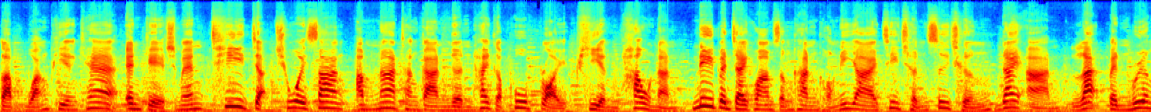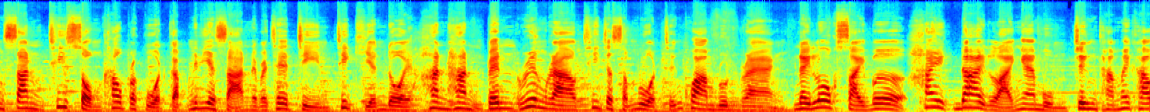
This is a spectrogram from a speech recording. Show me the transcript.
กลับหวังเพียงแค่ engagement ที่จะช่วยสร้างอำนาจทางการเงินให้กับผู้ปล่อยเพียงเท่านั้น นี่เป็นใจความสำคัญของนิยายที่เฉินซื่อเฉิงได้อ่าน และเป็นเรื่องสั้นที่ส่งเข้าประกวดกับนิตยสารในประเทศจีนที่เขียนโดยฮั่นฮั่นเป็นเรื่องราวที่จะสำรวจถึงความรุนแรง ในโลกไซเบอร์ให้ได้หลายแง่มุม จึงทำให้เขา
